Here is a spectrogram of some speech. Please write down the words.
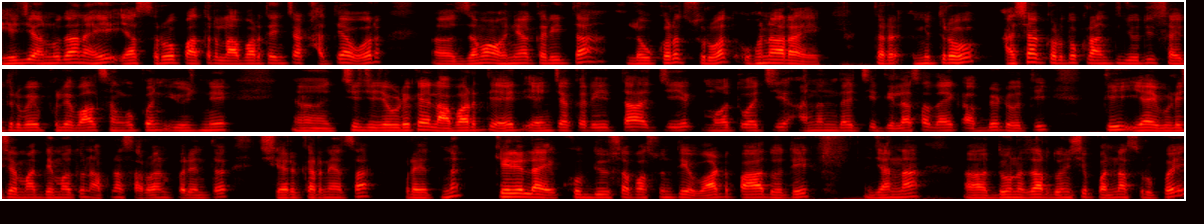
हे जे अनुदान आहे या सर्व पात्र लाभार्थ्यांच्या खात्यावर जमा होण्याकरिता लवकरच सुरुवात होणार आहे. तर मित्र हो आशा करतो क्रांतीज्योती सावित्रीबाई फुले बाल संगोपन योजने चे जे जेवढे काही लाभार्थी आहेत यांच्याकरिता जी एक महत्त्वाची आनंदाची दिलासादायक अपडेट होती ती या व्हिडिओच्या माध्यमातून आपणा सर्वांपर्यंत शेअर करण्याचा प्रयत्न केलेला आहे. खूप दिवसापासून ते वाट पाहत होते ज्यांना दोन हजार दोनशे पन्नास रुपये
